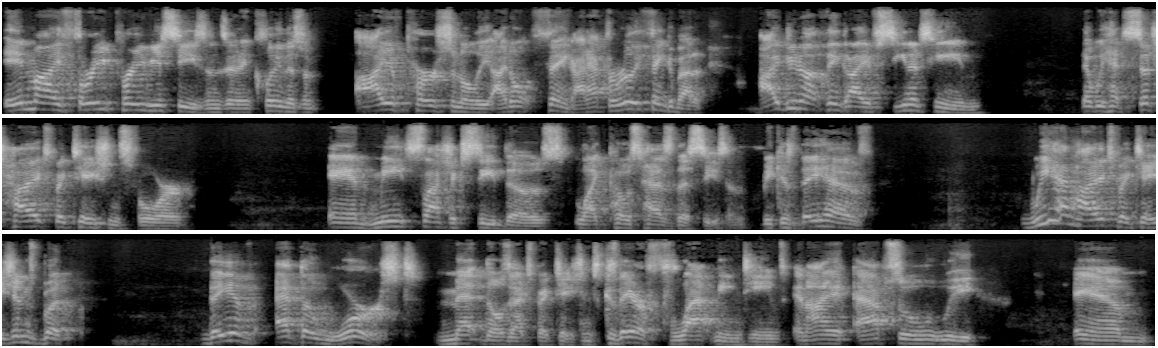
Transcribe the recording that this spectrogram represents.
in my three previous seasons, and including this one, I have personally, I don't think I have to really think about it. I do not think I have seen a team that we had such high expectations for and meet slash exceed those like Post has this season because they have we had high expectations, but they have at the worst met those expectations because they are flattening teams, and I absolutely am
